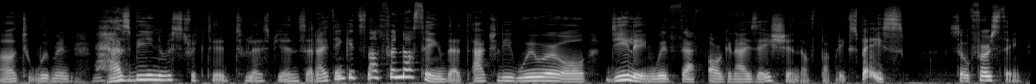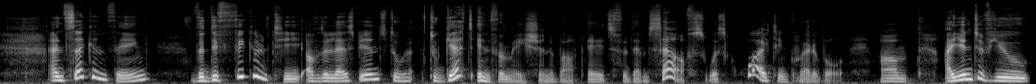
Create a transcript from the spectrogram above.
uh, to women mm-hmm. has been restricted to lesbians. And I think it's not for nothing that actually we were all dealing with that organization of public space. So, first thing. And second thing, the difficulty of the lesbians to, to get information about AIDS for themselves was quite incredible. Um, I interview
